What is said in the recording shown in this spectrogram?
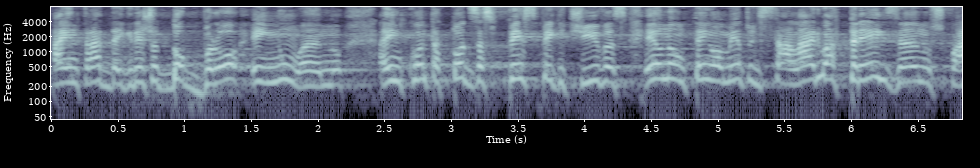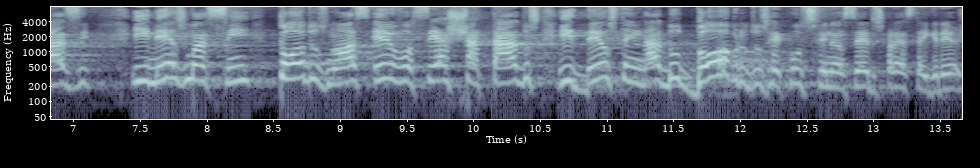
A entrada da igreja dobrou em um ano. Enquanto a todas as perspectivas, eu não tenho aumento de salário há três anos quase. E mesmo assim, todos nós, eu e você, achatados. E Deus tem dado o dobro dos recursos financeiros para esta igreja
